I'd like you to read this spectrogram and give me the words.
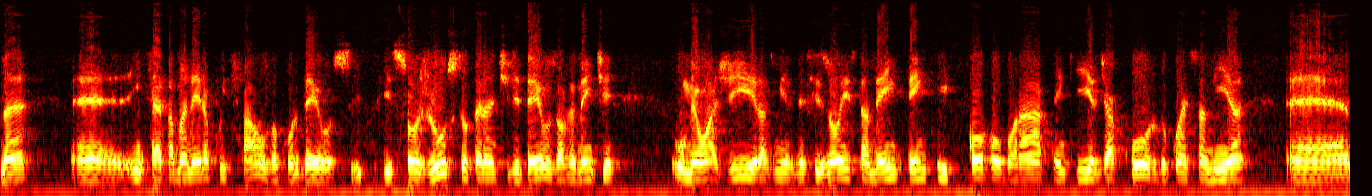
né, é, em certa maneira fui salva por Deus e, e, sou justo perante de Deus, obviamente o meu agir, as minhas decisões também tem que corroborar, tem que ir de acordo com essa minha é,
